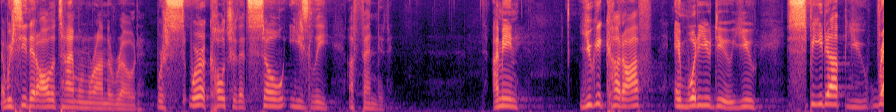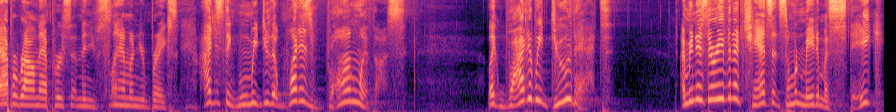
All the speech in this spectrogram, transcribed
And we see that all the time when we're on the road. We're, we're a culture that's so easily offended. I mean, you get cut off, and what do you do? You speed up, you wrap around that person, and then you slam on your brakes. I just think when we do that, what is wrong with us? Like, why do we do that? I mean, is there even a chance that someone made a mistake?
